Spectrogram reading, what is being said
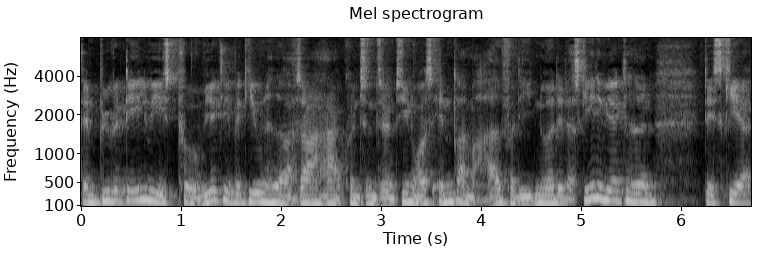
den bygger delvist på virkelige begivenheder, og så har Quentin Tarantino også ændret meget, fordi noget af det, der skete i virkeligheden, det sker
